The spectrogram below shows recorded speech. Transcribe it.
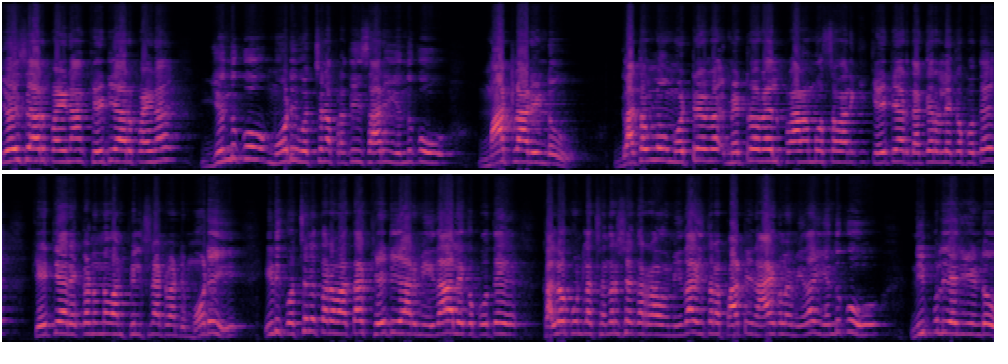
కేసీఆర్ పైన కేటీఆర్ పైన ఎందుకు మోడీ వచ్చిన ప్రతిసారి ఎందుకు మాట్లాడిండు? గతంలో మెట్రో మెట్రో రైల్ ప్రారంభోత్సవానికి కేటీఆర్ దగ్గర లేకపోతే కేటీఆర్ ఎక్కడున్నామని పిలిచినటువంటి మోడీ ఇడికి వచ్చిన తర్వాత కేటీఆర్ మీద లేకపోతే కల్వకుంట్ల చంద్రశేఖరరావు మీద ఇతర పార్టీ నాయకుల మీద ఎందుకు నిప్పులు ఎరిగిండు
